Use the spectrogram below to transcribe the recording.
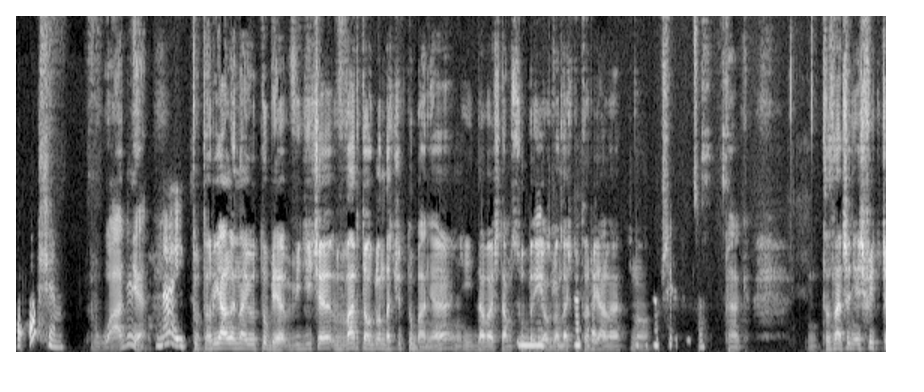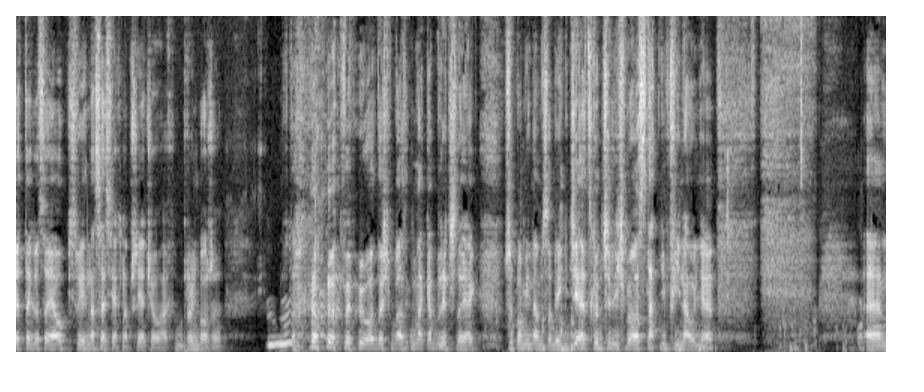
O 8. Ładnie. Nice. Tutoriale na YouTubie. Widzicie? Warto oglądać YouTube'a, nie? I dawać tam suby i Nie oglądać ćwiczyć na tutoriale. No, Na przyjaciółce. tak. To znaczy nie ćwiczcie tego, co ja opisuję na sesjach na przyjaciołach. Broń Boże. Mhm. To by było dość ma- makabryczne, jak przypominam sobie, gdzie skończyliśmy ostatni finał, nie? Em,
